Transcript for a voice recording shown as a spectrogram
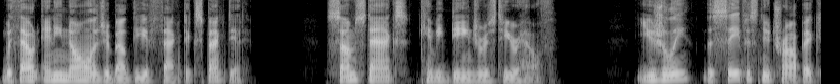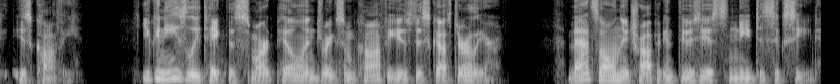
without any knowledge about the effect expected. Some stacks can be dangerous to your health. Usually, the safest nootropic is coffee. You can easily take the smart pill and drink some coffee as discussed earlier. That's all nootropic enthusiasts need to succeed.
